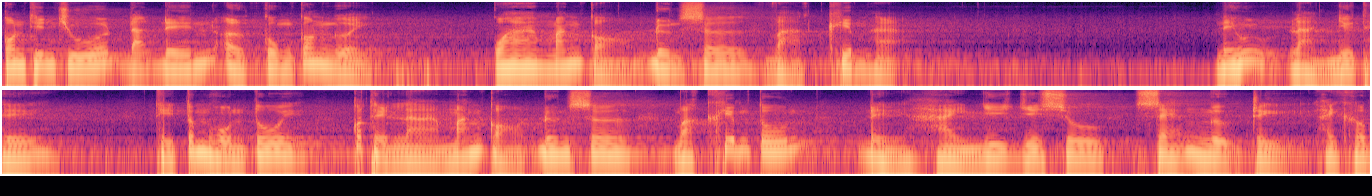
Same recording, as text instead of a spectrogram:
Con Thiên Chúa đã đến ở cùng con người qua máng cỏ đơn sơ và khiêm hạ. Nếu là như thế, Thì tâm hồn tôi Có thể là máng cỏ đơn sơ Và khiêm tốn Để hài nhi Giêsu Sẽ ngự trị hay không?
